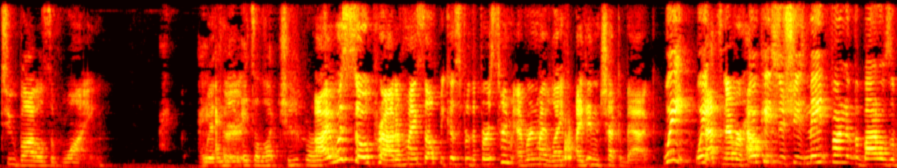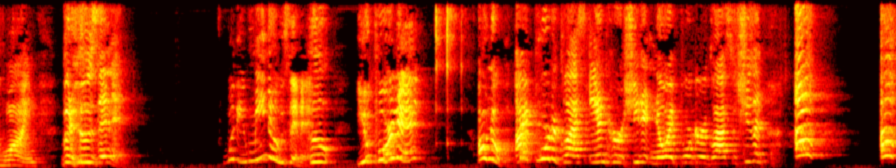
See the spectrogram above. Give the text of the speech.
two bottles of wine. I- With I, mean, her. it's a lot cheaper. I was so proud of myself because for the first time ever in my life, I didn't check a bag. wait, wait. That's never happened. Okay, so she's made fun of the bottles of wine, but who's in it? What do you mean who's in it? Who? You poured it. Oh no, I poured a glass and her. She didn't know I poured her a glass, and she's like, ah, ah,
